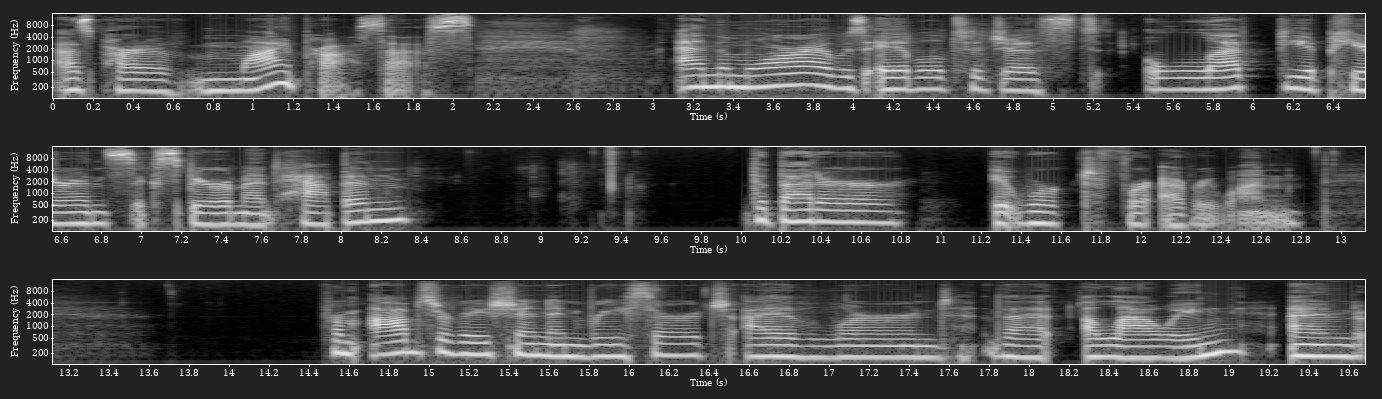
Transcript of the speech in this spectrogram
as part of my process. And the more I was able to just let the appearance experiment happen, the better it worked for everyone. From observation and research, I have learned that allowing and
